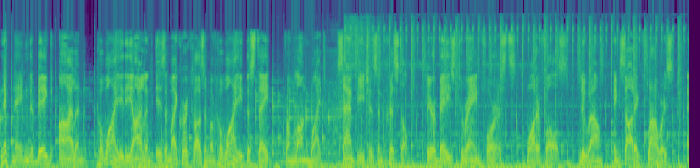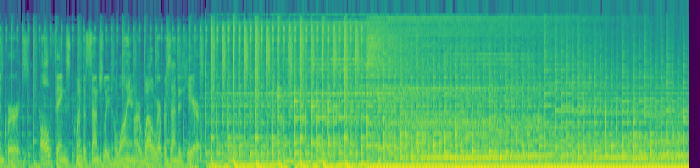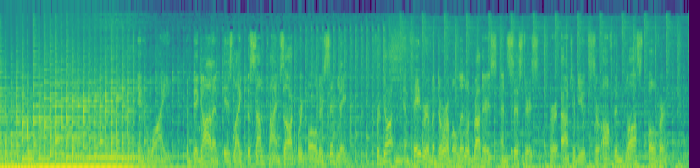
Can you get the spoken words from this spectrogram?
Nicknamed the Big Island, Hawaii The island is a microcosm of Hawaii the state, from long white, sand beaches and crystal, clear bays to rainforests, waterfalls, luau, exotic flowers, and birds. All things quintessentially Hawaiian are well represented here. Big Island is like the sometimes awkward older sibling. Forgotten in favor of adorable little brothers and sisters, her attributes are often glossed over.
